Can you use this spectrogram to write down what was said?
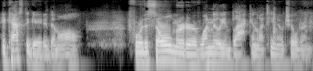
he castigated them all for the soul murder of one million black and Latino children.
